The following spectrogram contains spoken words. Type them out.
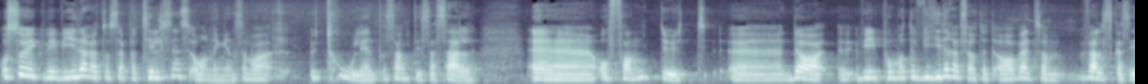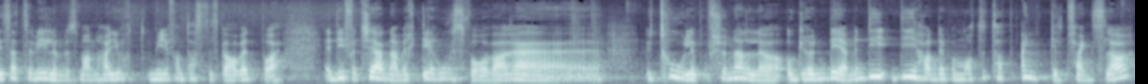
Og så gikk vi videre til å se på tilsynsordningen, som var utrolig interessant i seg selv. Eh, og fant ut eh, da Vi på en måte videreførte et arbeid som vel skal sies at Sivilombudsmannen har gjort mye fantastisk arbeid på. De fortjener virkelig ros for å være utrolig profesjonelle og grundige. Men de, de, hadde på en måte tatt enkeltfengsler.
